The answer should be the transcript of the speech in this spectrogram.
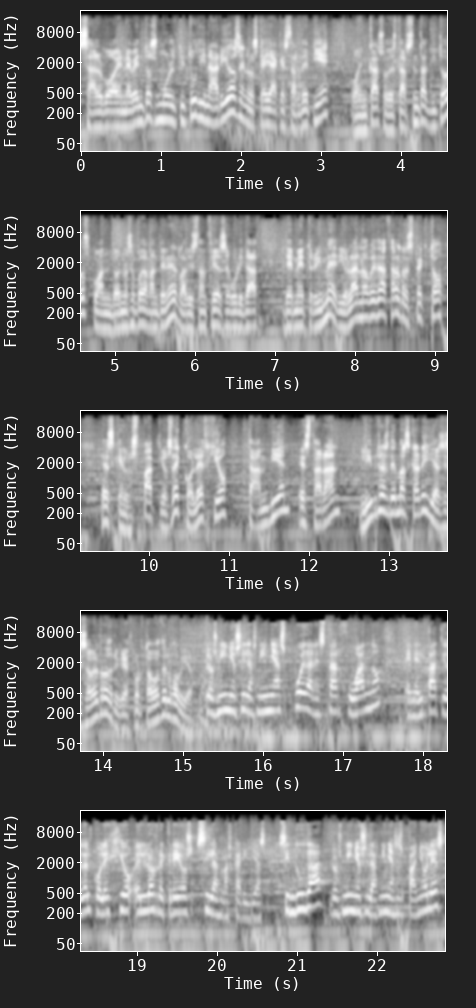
salvo en eventos multitudinarios en los que haya que estar de pie o en caso de estar sentaditos cuando no se pueda mantener la distancia de seguridad de metro y medio. La novedad al respecto es que en los patios de colegio también estarán libres de mascarillas. Isabel Rodríguez, portavoz del Gobierno. Los niños y las niñas puedan estar jugando en el patio del colegio, en los recreos, sin las mascarillas. Sin duda, los niños y las niñas españoles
